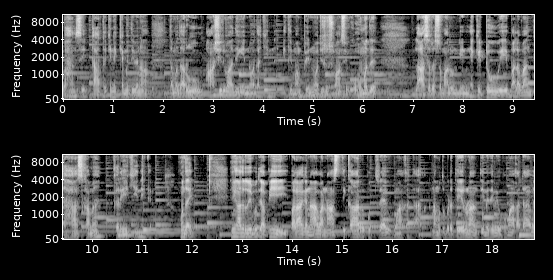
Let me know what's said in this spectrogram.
වහන්සේ. තාත කෙනෙක් කැමති වෙනවා තම දරු ආශිර්වාදයෙන් ඉන්නවා දකින්න. ඉති මං පෙන්වා ජිසුස් වහන්සේ කොහොමද ලාසර සොමලුන්ගෙන් නැකෙටූ ඒ බලවන්ත හාස්කම කරේ කියන එක. හොඳයි. ඉතින් අද දෙපුති අපි බලාගෙනාව නාස්තිකාර පුත්‍රයාගේ උපමා කතාව. නමුත් ඔබට තේරුණා අන්තිමේදී මේ උපමා කතාව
